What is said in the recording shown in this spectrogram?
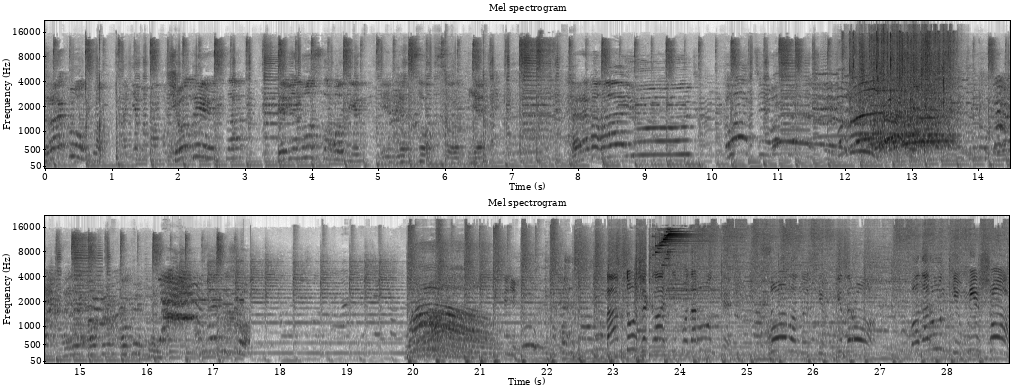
З рахунком 491 і 945 перемагають хлопці! Володимирські! А є один, один, друзі. А знаєте що? Там дуже класні подарунки. Солодощі в відро. Подарунки в мішок.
